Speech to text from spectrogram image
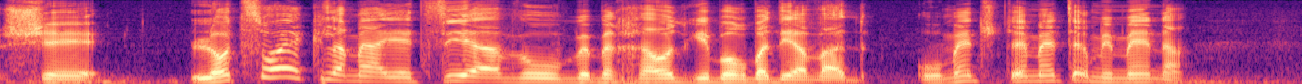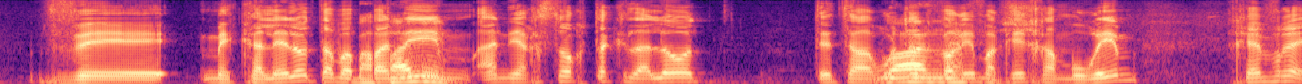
שלא צועק לה מהיציע והוא במרכאות גיבור בדיעבד. הוא עומד שתי מטר ממנה ומקלל אותה בפנים, בפנים. אני אחסוך את הקללות, תתארו את הדברים נפש. הכי חמורים. חבר'ה,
